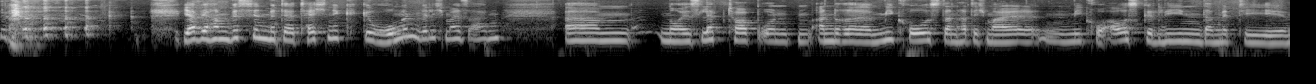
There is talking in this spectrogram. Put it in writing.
Ja, wir haben ein bisschen mit der Technik gerungen, will ich mal sagen. Ähm, neues Laptop und andere Mikros. Dann hatte ich mal ein Mikro ausgeliehen, damit die,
